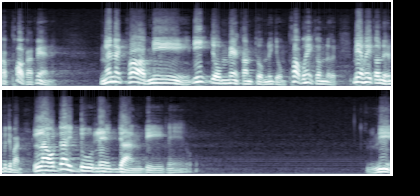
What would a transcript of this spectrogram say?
กับพ่อกับแม่นะงั้นนะพ่อมีนิยมแม่คำชมนิยม พ่อให้กำเนิด แม่ให้กำเนิดในปัจจุบัน เราได้ดูแลอย่างดีแล้ว นี่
